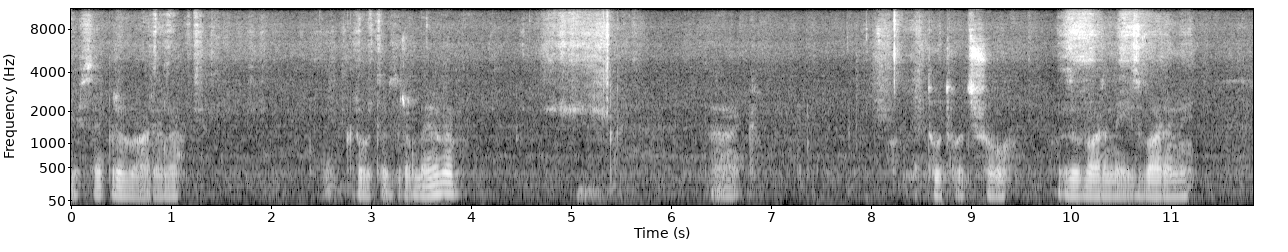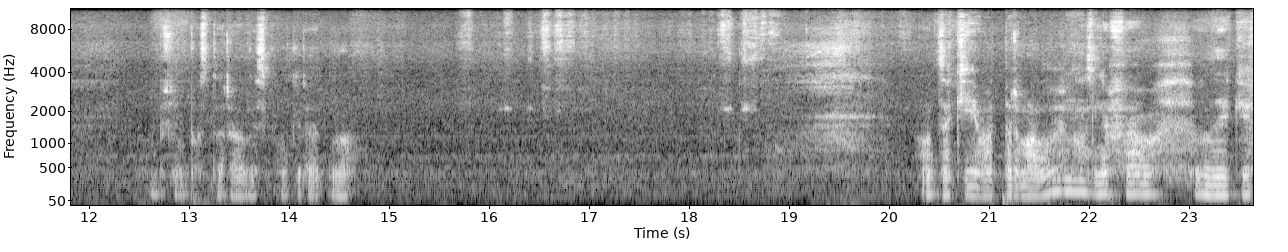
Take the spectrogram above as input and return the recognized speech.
і все приварено. Круто зробили. Так. Тут от шов зварений і зварений. В общем, постарались конкретно. От от пермалой у нас для фау великих.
